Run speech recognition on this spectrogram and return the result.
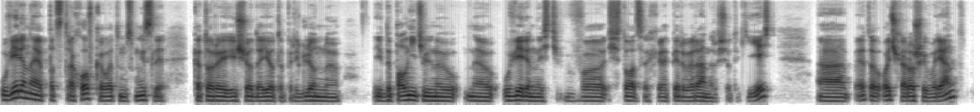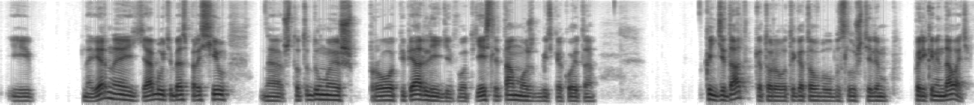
уверенная подстраховка в этом смысле, которая еще дает определенную и дополнительную э, уверенность в ситуациях, когда первый раннер все-таки есть, это очень хороший вариант. И, наверное, я бы у тебя спросил, э, что ты думаешь про PPR-лиги? Вот если там может быть какой-то кандидат, которого ты готов был бы слушателям порекомендовать?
